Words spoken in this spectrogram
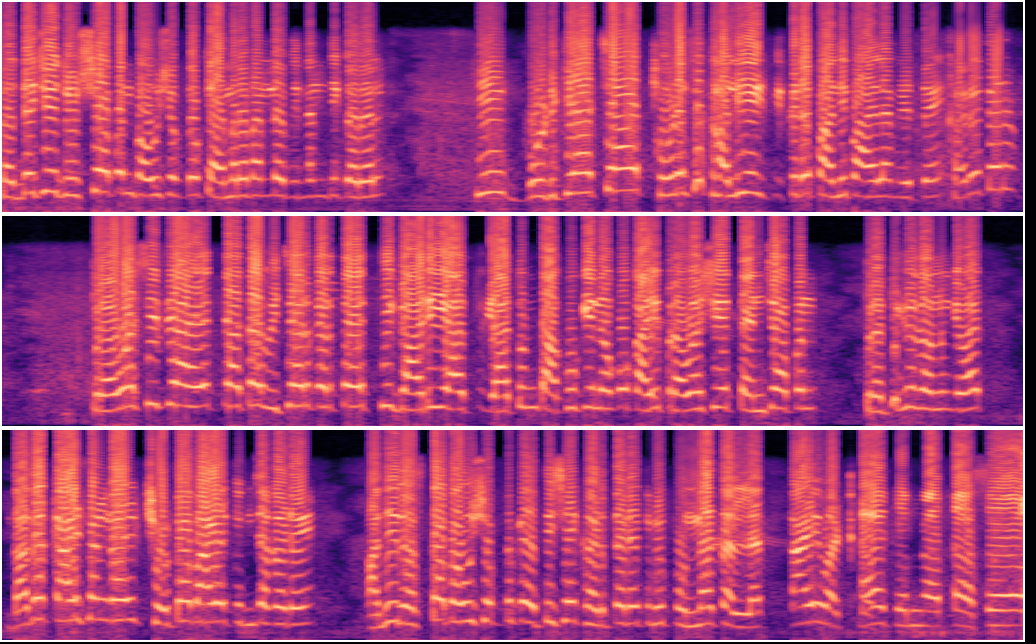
सध्याचे दृश्य आपण पाहू शकतो. कॅमेरामॅनला विनंती करेल की गुडघ्याच्या थोडस खाली इकडे पाणी पाहायला मिळतंय. खरं तर प्रवासी जे आहेत ते आता विचार करतायत की गाडी यात यातून टाकू की नको? काही प्रवासी आहेत त्यांच्या आपण प्रतिक्रिया जाणून घेऊयात. दादा काय सांगाल? छोटा बाळ आहे तुमच्याकडे आणि रस्ता पाहू शकतो की अतिशय खडतर आहे तुम्ही पुन्हा चाललात. काय वाटतं? काय करणं आता असं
